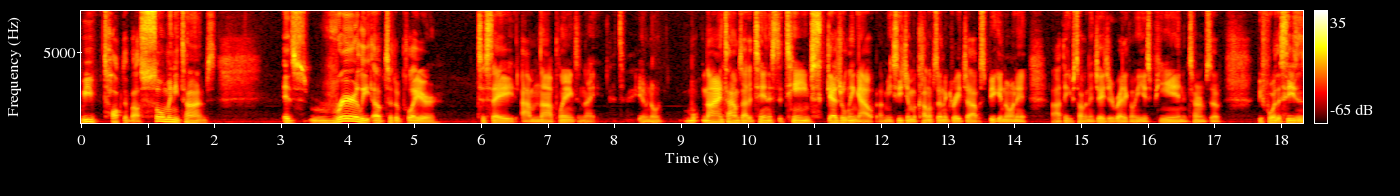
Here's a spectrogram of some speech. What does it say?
we've talked about so many times, it's rarely up to the player to say, I'm not playing tonight. That's right. You know, nine times out of 10, it's the team scheduling out. I mean, CJ McCollum's done a great job of speaking on it. I think he was talking to JJ Redick on ESPN in terms of before the season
